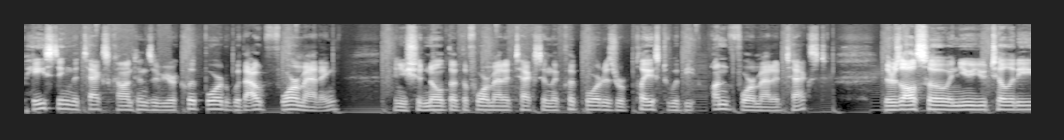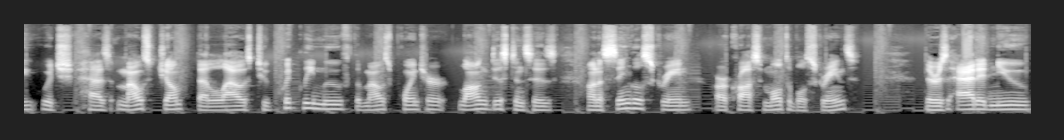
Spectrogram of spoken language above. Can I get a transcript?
pasting the text contents of your clipboard without formatting. And you should note that the formatted text in the clipboard is replaced with the unformatted text. There's also a new utility which has mouse jump that allows to quickly move the mouse pointer long distances on a single screen or across multiple screens. There's added new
